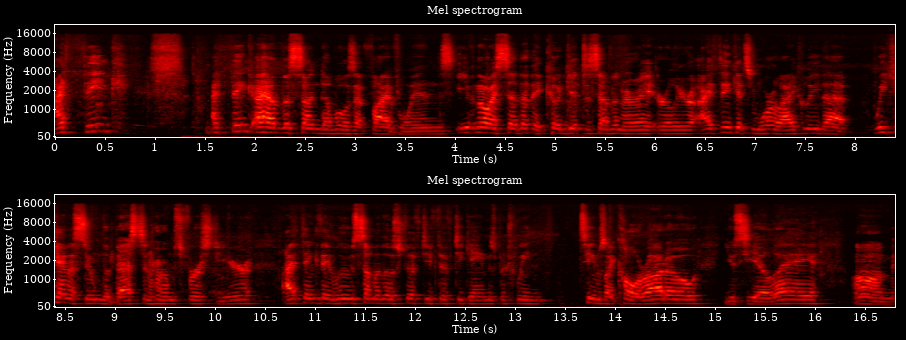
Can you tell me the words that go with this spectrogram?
I think, I think I have the Sun Devils at five wins. Even though I said that they could get to seven or eight earlier, I think it's more likely that we can't assume the best in Herm's first year. I think they lose some of those 50-50 games between teams like Colorado, UCLA, um,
